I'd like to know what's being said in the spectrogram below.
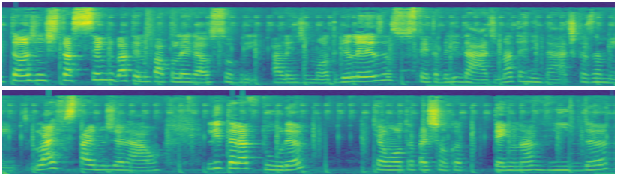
Então a gente está sempre batendo um papo legal sobre, além de moda e beleza, sustentabilidade, maternidade, casamento, lifestyle no geral, literatura, que é uma outra paixão que eu tenho na vida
